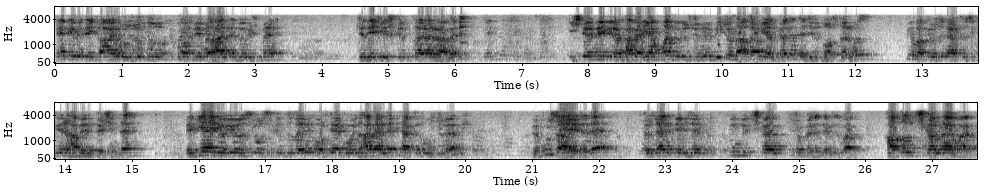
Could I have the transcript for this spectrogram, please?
hem evindeki aile huzurlu problemi haline dönüşme sıkıntılara rağmen işlerine giren haber yapma virüsünü bir türlü atamayan gazeteci dostlarımız bir bakıyorsun ertesi gün yine haberin peşinde ve bir yere görüyoruz ki o sıkıntıları ortaya koyduğu haberle bir dakikada unutuvermiş. Ve bu sayede de özellikle bizim günlük çıkan çok gazetemiz var. Haftalık çıkanlar var.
